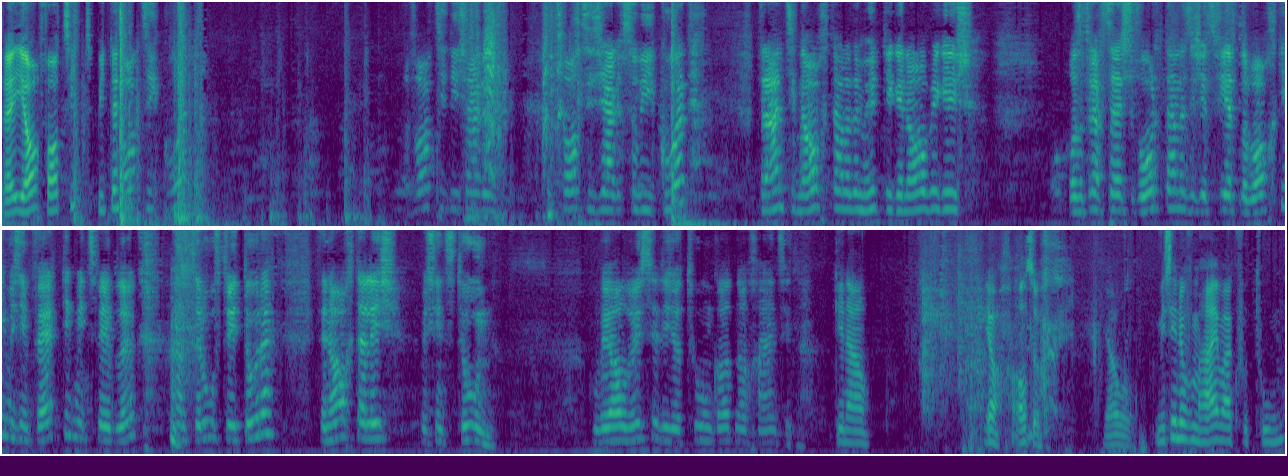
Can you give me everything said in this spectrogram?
Ja. Äh, ja, Fazit, bitte. Fazit gut. Fazit ist eigentlich, Fazit ist eigentlich soweit gut. Der einzige Nachteil an dem heutigen Abend ist, also vielleicht der Vorteil, es ist jetzt Viertel ab acht, wir sind fertig mit zwei Blöcken, haben den Auftritt durch. Der Nachteil ist, wir sind zu tun. Und wie alle wissen, ist ja tun gerade nach Einsiedeln. Genau. Ja, also, Jawohl. wir sind auf dem Highway von Thun.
